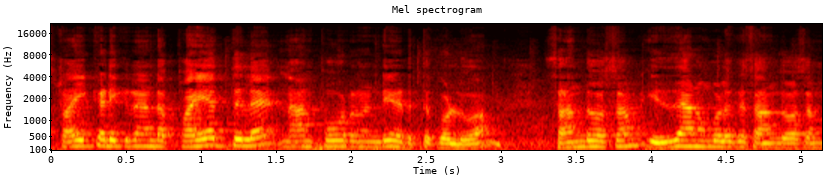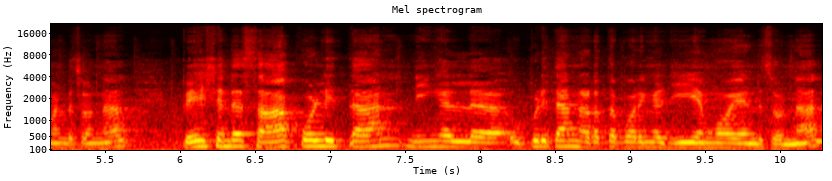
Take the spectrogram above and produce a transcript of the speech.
ஸ்ட்ரைக் அடிக்கிறேன்ற பயத்தில் நான் போடுறேனே எடுத்துக்கொள்வோம் சந்தோஷம். இதுதான் உங்களுக்கு சந்தோஷம் என்று சொன்னால். பேஷண்ட்டை சாக்கொள்ளித்தான் நீங்கள் இப்படித்தான் நடத்த போகிறீங்க ஜிஎம்ஓ என்று சொன்னால்.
